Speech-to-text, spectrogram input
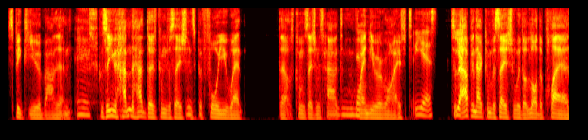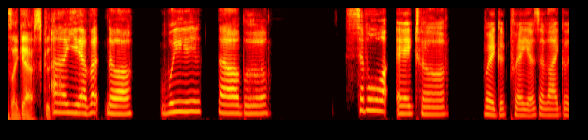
speak to you about it. And Mm. so you hadn't had those conversations before you went. Those conversations had No. when you arrived. Yes. So they're having that conversation with a lot of players, I guess. Uh, yeah, but uh, we have uh, several, uh, very good players, uh, like uh,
